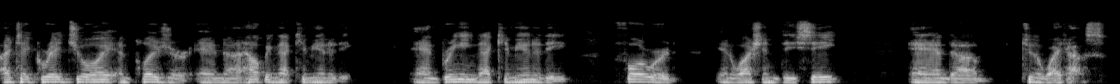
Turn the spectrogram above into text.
I take great joy and pleasure in uh, helping that community and bringing that community forward in Washington, D.C. and um, to the White House.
